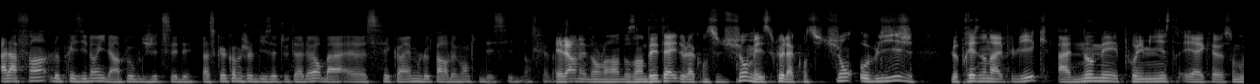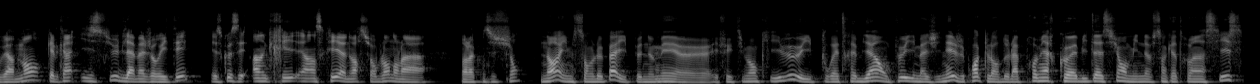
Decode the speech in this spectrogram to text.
À la fin, le président, il est un peu obligé de céder. Parce que, comme je le disais tout à l'heure, bah, c'est quand même le Parlement qui décide dans ce cas-là. Et là, on est dans dans un détail de la Constitution, mais est-ce que la Constitution oblige le président de la République a nommé Premier ministre et avec euh, son gouvernement quelqu'un issu de la majorité. Est-ce que c'est inscrit, inscrit à noir sur blanc dans la, dans la Constitution? Non, il me semble pas. Il peut nommer euh, effectivement qui il veut. Il pourrait très bien, on peut imaginer, je crois que lors de la première cohabitation en 1986,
